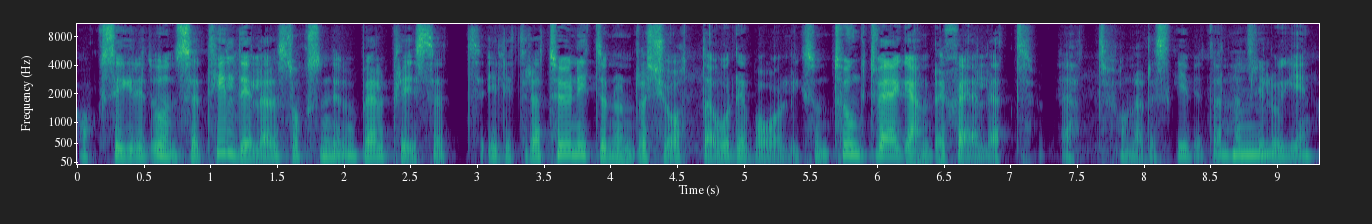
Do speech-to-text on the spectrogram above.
Och Sigrid Undset tilldelades också Nobelpriset i litteratur 1928 och det var liksom tungt vägande skälet att hon hade skrivit den här mm. trilogin.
